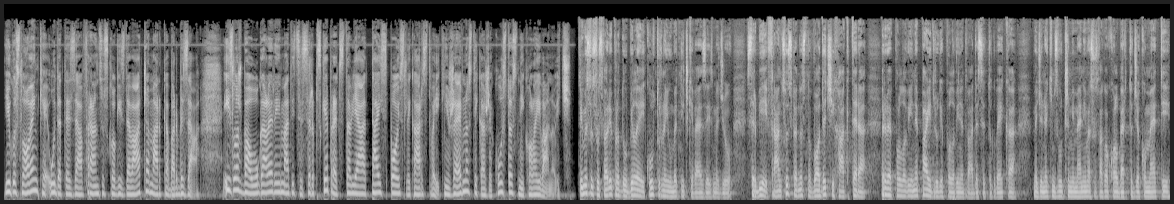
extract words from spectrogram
jugoslovenke udate za francuskog izdavača Marka Barbeza. Izložba u galeriji Matice Srpske predstavlja taj spoj slikarstva i književnosti, kaže kustos Nikola Ivanović. Time su se u stvari produbile i kulturne i umetničke veze između Srbije i Francuske, odnosno vodećih aktera prve polovine pa i druge polovine 20. veka. Među nekim zvučnim imenima su svakako Alberto Giacometti,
